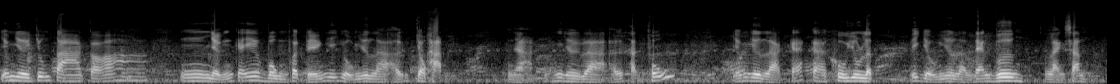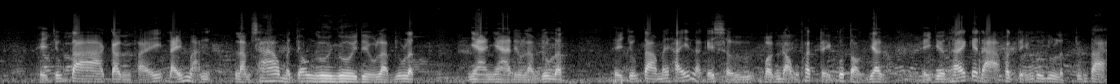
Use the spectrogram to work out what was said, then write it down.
giống như chúng ta có những cái vùng phát triển ví dụ như là ở Châu Thành nhà giống như là ở thành phố giống như là các à, khu du lịch ví dụ như là Lan Vương làng xanh thì chúng ta cần phải đẩy mạnh làm sao mà cho người người đều làm du lịch nhà nhà đều làm du lịch thì chúng ta mới thấy là cái sự vận động phát triển của toàn dân thì như thế cái đà phát triển của du lịch chúng ta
